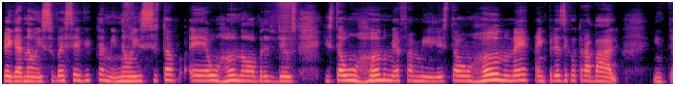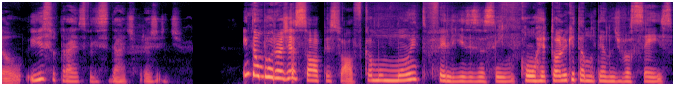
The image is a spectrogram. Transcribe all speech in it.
pegar. Não, isso vai servir para mim. Não, isso está é, honrando a obra de Deus, está honrando minha família, está honrando, né, a empresa que eu trabalho. Então, isso traz felicidade pra gente. Então por hoje é só, pessoal. Ficamos muito felizes assim com o retorno que estamos tendo de vocês.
